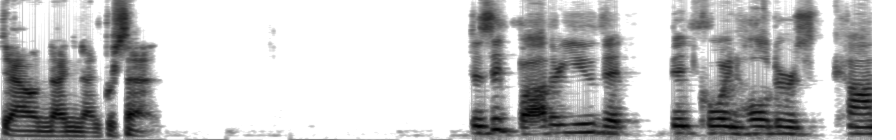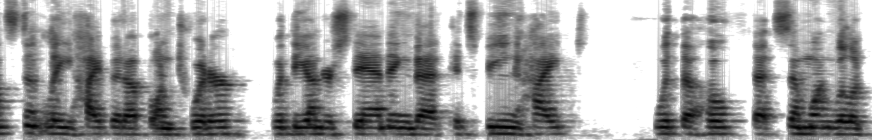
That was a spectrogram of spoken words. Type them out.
down 99%. Does it bother you that Bitcoin holders constantly hype it up on Twitter with the understanding that it's being hyped with the hope that someone will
